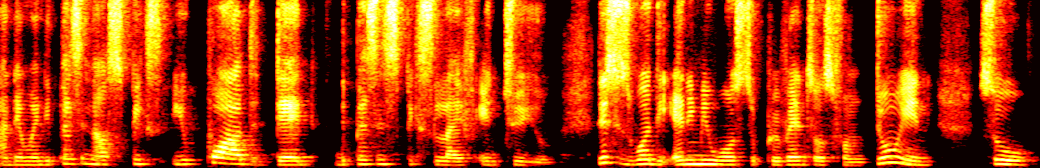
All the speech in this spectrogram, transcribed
And then when the person now speaks, you pour out the dead, the person speaks life into you. This is what the enemy wants to prevent us from doing. So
